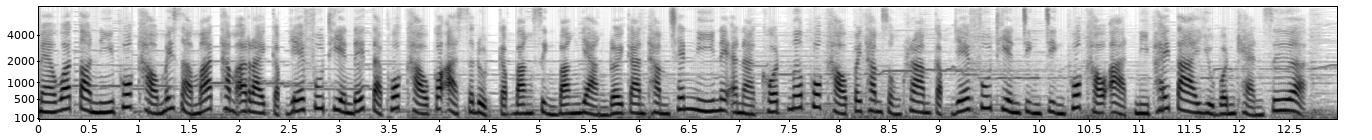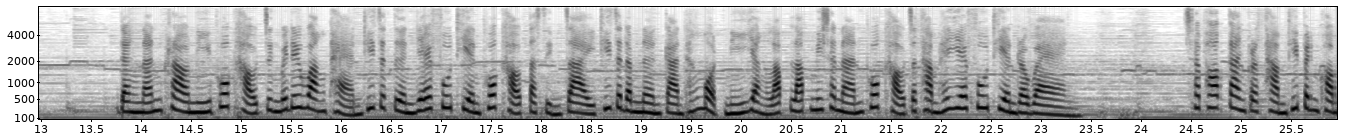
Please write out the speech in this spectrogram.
แม้ว่าตอนนี้พวกเขาไม่สามารถทำอะไรกับเย่ฟู่เทียนได้ แต่พวกเขาก็อาจสะดุดกับบางสิ่งบางอย่าง โดยการทำเช่นนี้ในอนาคตเมื่อพวกเขาไปทำสงครามกับเย่ฟู่เทียนจริง ๆ พวกเขาอาจมีไพ่ตายอยู่บนแขนเสื้อ ดังนั้นคราวนี้พวกเขาจึงไม่ได้วางแผนที่จะเตือนเย่ฟู่เทียน พวกเขาตัดสินใจที่จะดำเนินการทั้งหมดนี้อย่างลับๆมิฉะนั้น พวกเขาจะทำให้เย่ฟู่เทียนระแวง เฉพาะการกระทำที่เป็นความ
